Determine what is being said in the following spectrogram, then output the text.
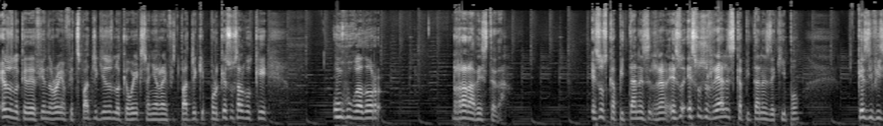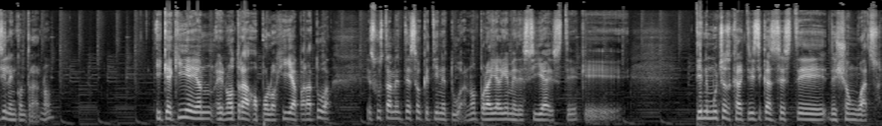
Eso es lo que defiendo Ryan Fitzpatrick y eso es lo que voy a extrañar a Ryan Fitzpatrick porque eso es algo que un jugador rara vez te da. Esos capitanes, esos, esos reales capitanes de equipo que es difícil encontrar, ¿no? Y que aquí en, en, otra apología para Tua es justamente eso que tiene Tua, ¿no? Por ahí alguien me decía este, que tiene muchas características este, de Sean Watson.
